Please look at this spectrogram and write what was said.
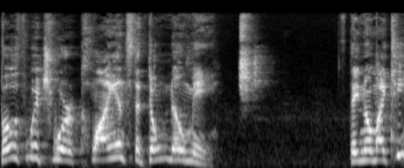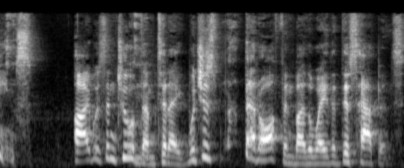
both which were clients that don't know me. They know my teams. I was in two of them mm. today, which is not that often, by the way, that this happens.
